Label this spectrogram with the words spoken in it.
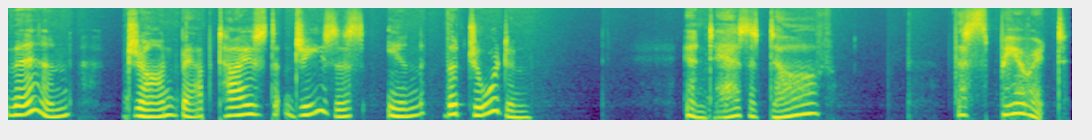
Then John baptized Jesus in the Jordan. And as a dove, the Spirit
